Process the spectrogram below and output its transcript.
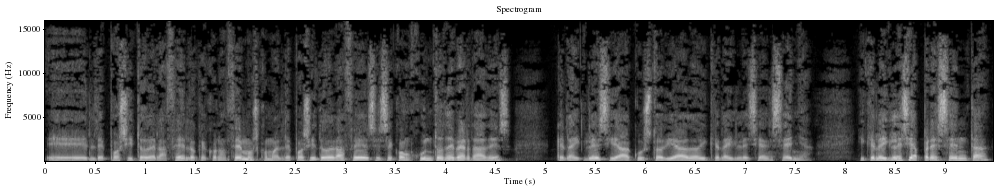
El depósito de la fe, lo que conocemos como el depósito de la fe, es ese conjunto de verdades que la Iglesia ha custodiado y que la Iglesia enseña, y que la Iglesia presenta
